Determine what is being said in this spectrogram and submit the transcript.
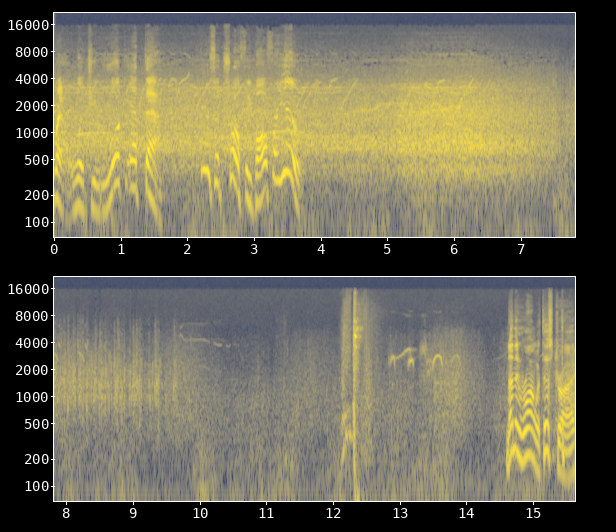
Well, would you look at that? Here's a trophy ball for you. Nothing wrong with this drive.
